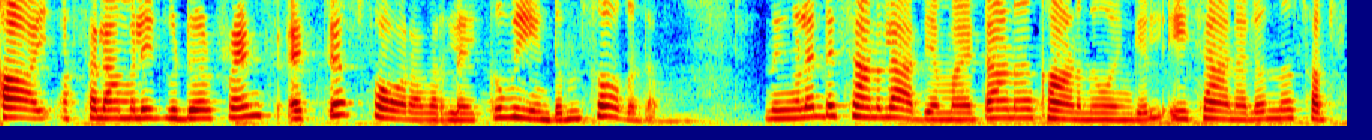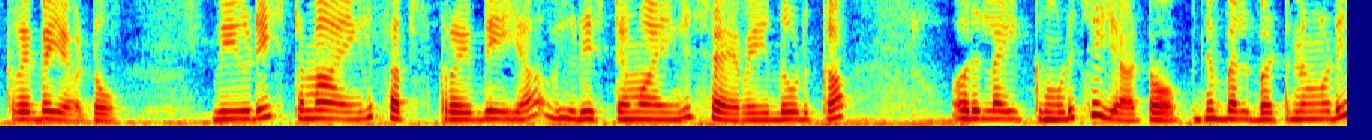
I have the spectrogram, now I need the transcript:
ഹായ് അസ്സലാമലൈക്കും dear friends. H S four അവറിലേക്ക് വീണ്ടും സ്വാഗതം. നിങ്ങൾ എന്റെ ചാനൽ ആദ്യമായിട്ടാണ് കാണുന്നുവെങ്കിൽ ഈ ചാനൽ ഒന്ന് സബ്സ്ക്രൈബ് ചെയ്യുക കേട്ടോ വീഡിയോ ഇഷ്ടമായെങ്കിൽ സബ്സ്ക്രൈബ് ചെയ്യുക വീഡിയോ ഇഷ്ടമായെങ്കിൽ ഷെയർ ചെയ്ത് കൊടുക്കുക. ഒരു ലൈക്കും കൂടി ചെയ്യുക കേട്ടോ പിന്നെ ബെൽ ബട്ടണും കൂടി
